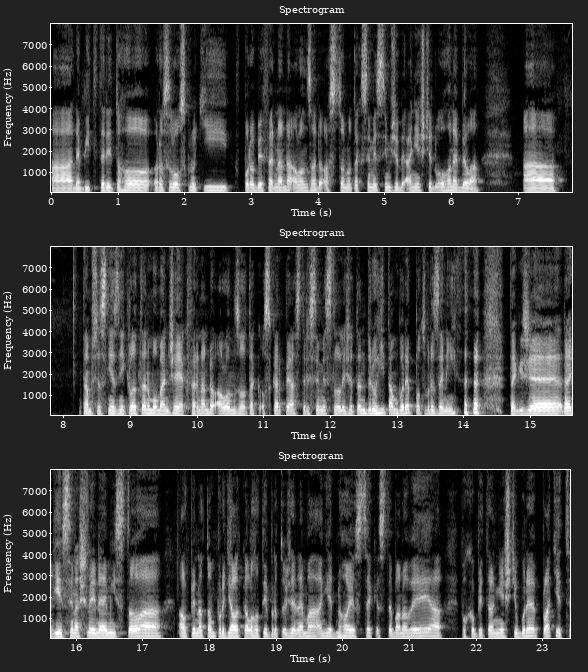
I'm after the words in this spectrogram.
a nebýt tedy toho rozlousknutí v podobě Fernanda Alonza do Astonu, tak si myslím, že by ani ještě dlouho nebyla. A tam přesně vznikl ten moment, že jak Fernando Alonso, tak Oscar Piastri si mysleli, že ten druhý tam bude potvrzený, takže raději si našli jiné místo a Alpin na tom prodělal kalhoty, protože nemá ani jednoho jezdce k Estebanovi a pochopitelně ještě bude platit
